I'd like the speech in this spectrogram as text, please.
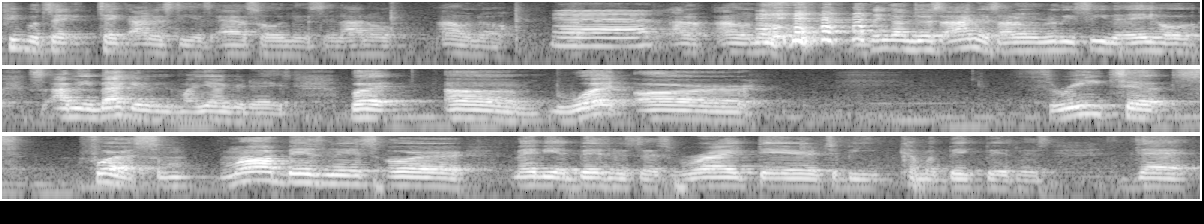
People take take honesty as assholeness, and I don't. I don't know. Yeah. I don't. I don't know. I think I'm just honest. I don't really see the a hole. I mean, back in my younger days. But um, what are three tips for a small business or maybe a business that's right there to become a big business that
